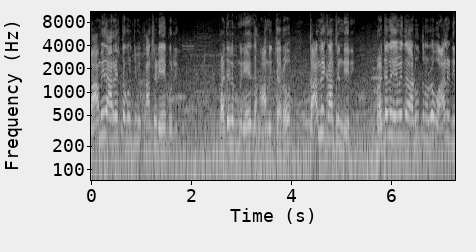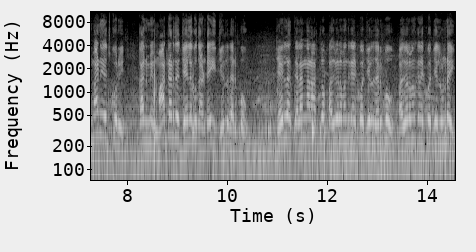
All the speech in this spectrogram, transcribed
మా మీద అరెస్ట్ గురించి మీరు కాన్సన్ట్రేట్ చేయకూడదు ప్రజలకు మీరు ఏదైతే హామీ ఇచ్చారో దానిమే మీద కాన్సన్ట్రేట్ చేయరు. ప్రజలు ఏమైతే అడుగుతున్నారో వాళ్ళని డిమాండ్ చేసుకోరు కానీ మేము మాట్లాడితే జైలుకు అంటే ఈ జైలు సరిపోవు. జైల్లో తెలంగాణ రాష్ట్రంలో పదివేల మందికి ఎక్కువ జైలు సరిపోవు. పదివేల మందికి ఎక్కువ జైలు ఉండవు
